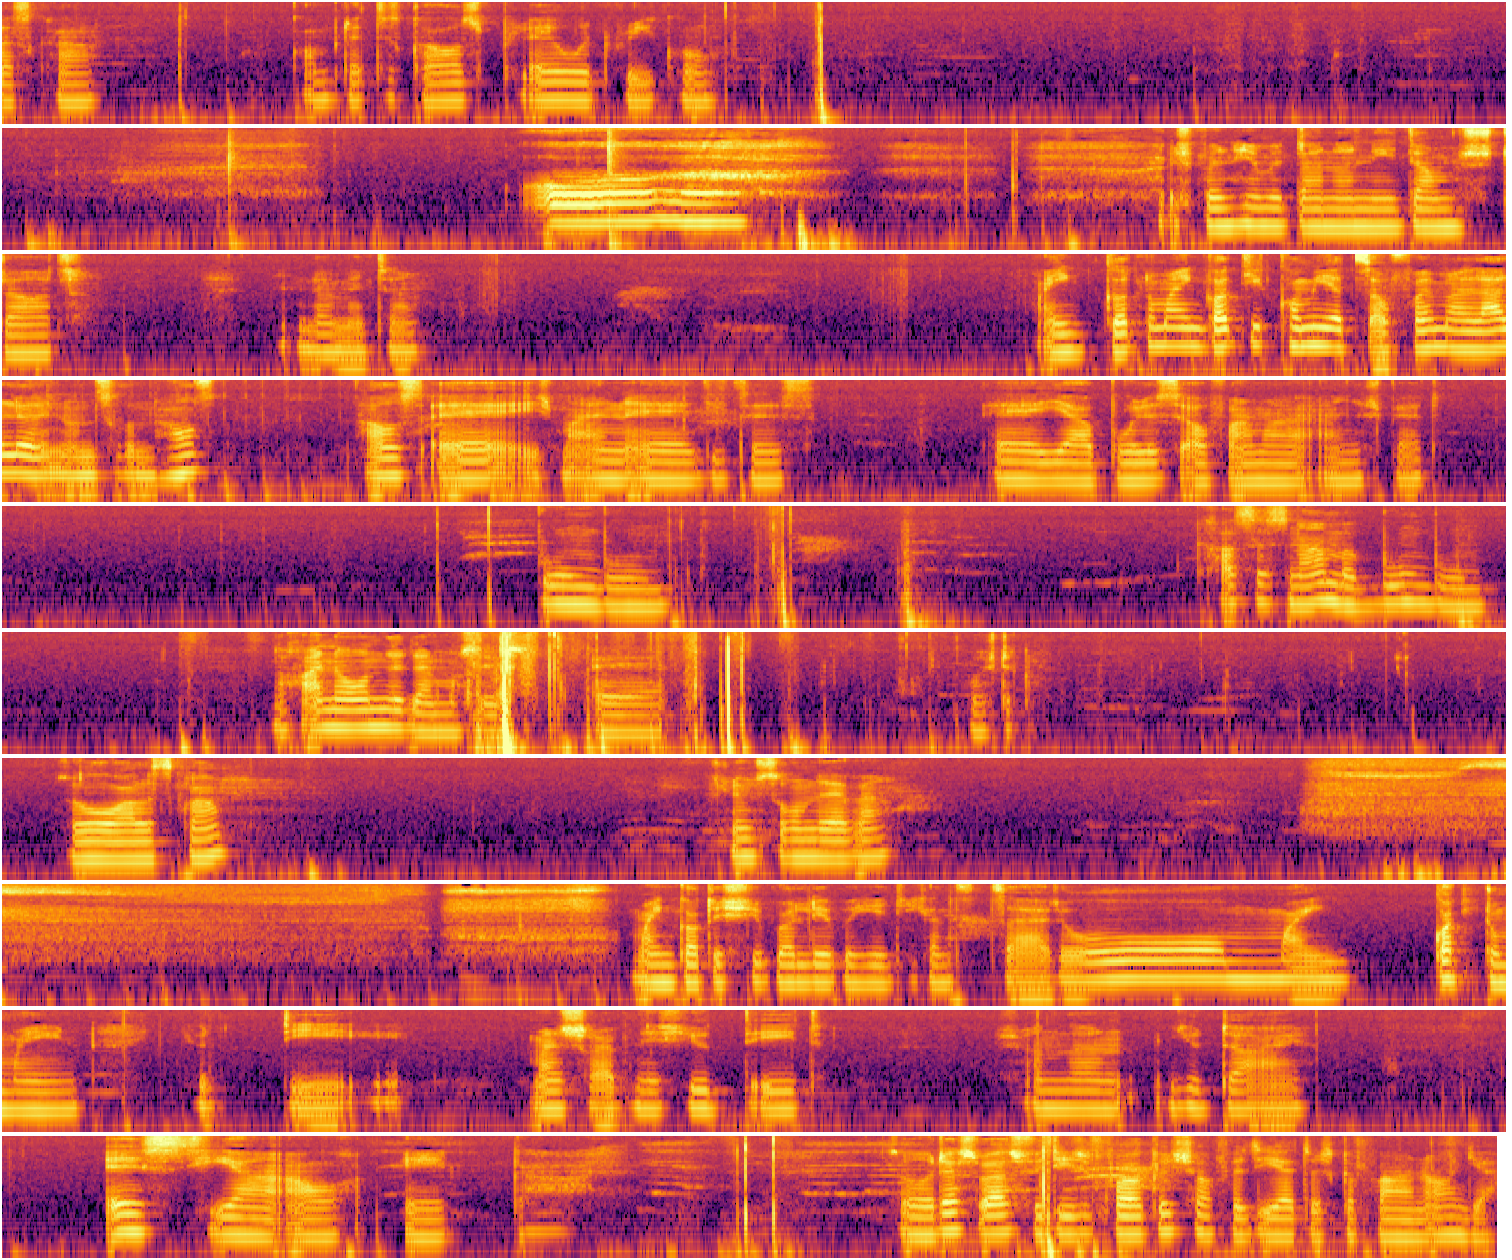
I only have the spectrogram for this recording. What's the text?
Alles. Komplettes Chaos. Play with Rico. Oh. Ich bin hier mit deiner Nita am Start. In der Mitte. Mein Gott, oh mein Gott, hier kommen jetzt auf einmal alle in unseren Haus. Haus, äh, ich meine, äh, dieses. Äh, ja, Bull ist auf einmal eingesperrt. Boom, boom. Krasses Name, boom, boom. Noch eine Runde, dann muss ich, äh, frühstücken. So, alles klar. Schlimmste Runde ever. Mein Gott, ich überlebe hier die ganze Zeit. Oh mein Gott, oh mein. Die. Man schreibt nicht you did, sondern you die. Ist ja auch egal. So, das war's für diese Folge. Ich hoffe, sie hat euch gefallen. Und ja.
